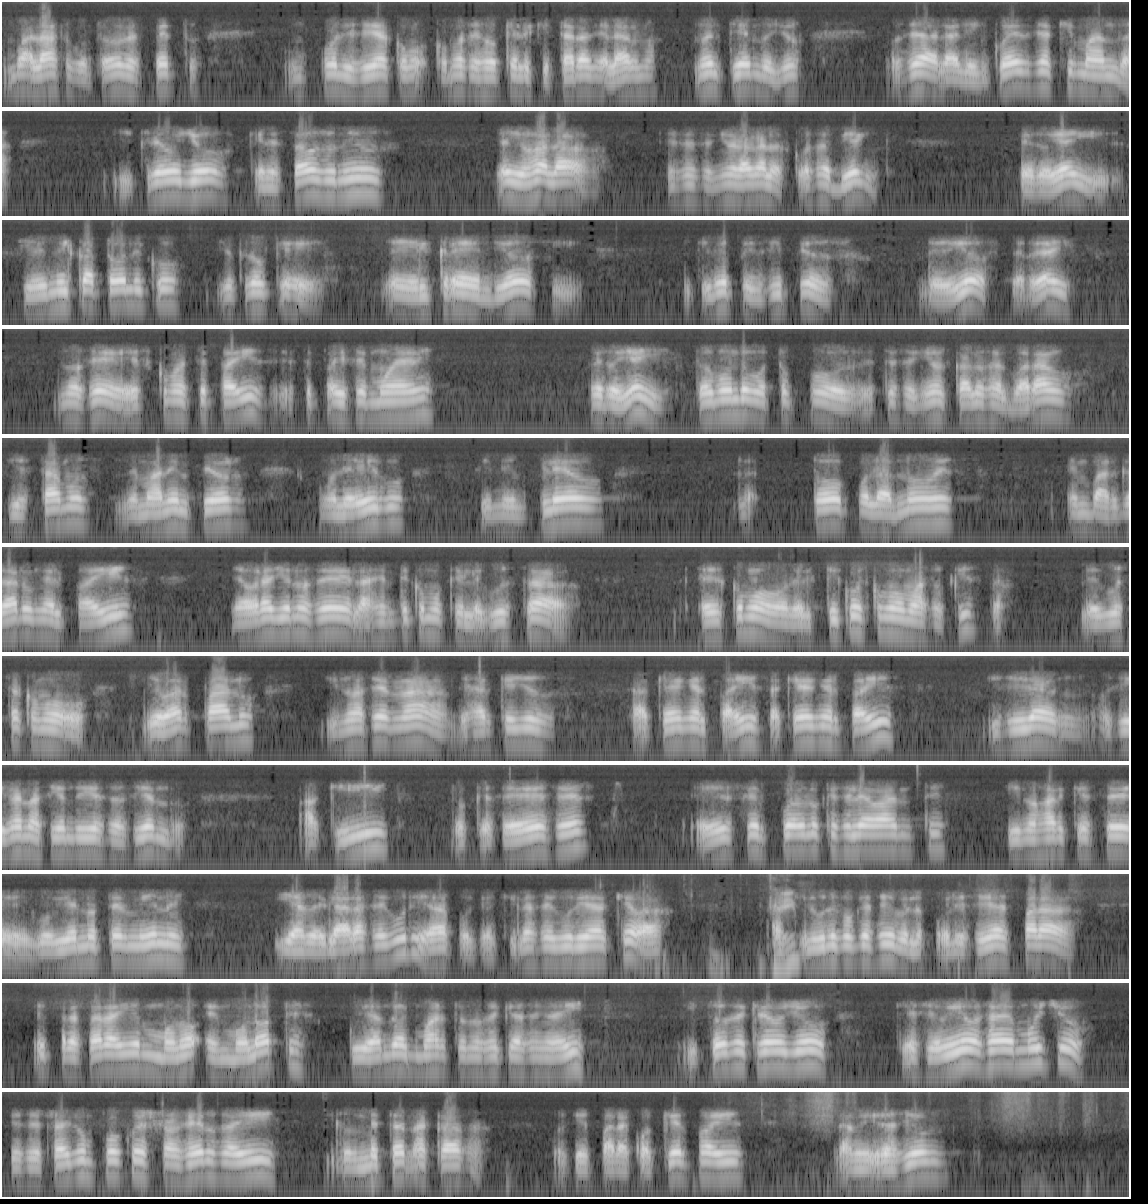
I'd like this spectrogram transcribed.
un balazo, con todo respeto, un policía, ¿cómo, cómo se dejó que le quitaran el arma? No entiendo yo. O sea, la delincuencia aquí manda. Y creo yo que en Estados Unidos, y ojalá ese señor haga las cosas bien. Pero ya, y si es muy católico, yo creo que ya, él cree en Dios y, tiene principios de Dios. Pero ya, y, no sé, es como este país. Este país se mueve. Pero ya, y todo el mundo votó por este señor Carlos Alvarado. Y estamos de mal en peor, como le digo, sin empleo, todo por las nubes, embargaron el país. Y ahora yo no sé, la gente como que le gusta, es como, el tico es como masoquista, le gusta como llevar palo y no hacer nada, dejar que ellos saqueen el país, saqueen el país y sigan, sigan haciendo y deshaciendo. Aquí lo que se debe hacer es el pueblo que se levante y no dejar que este gobierno termine y arreglar la seguridad, porque aquí la seguridad que va, aquí lo único que sirve la policía es para, es para estar ahí en, mono, en molotes, cuidando al muerto, no sé qué hacen ahí. Y entonces creo yo que si Oviedo sabe mucho, que se traiga un poco de extranjeros ahí y los metan a casa, porque para cualquier país la migración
